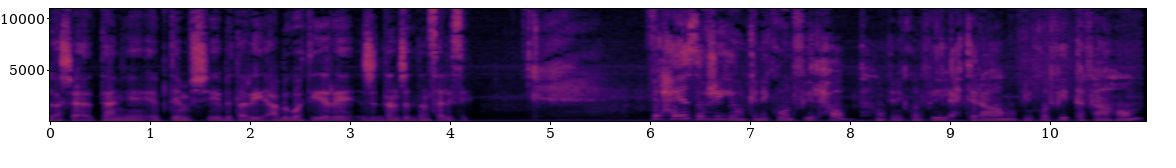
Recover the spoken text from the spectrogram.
الأشياء التانية بتمشي بطريقة بوتيرة جدا جدا سلسة. في الحياة الزوجية ممكن يكون في الحب ممكن يكون في الاحترام ممكن يكون في التفاهم.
